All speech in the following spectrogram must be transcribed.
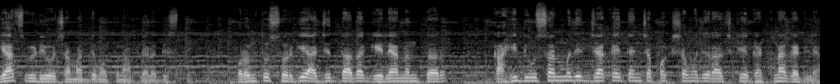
याच व्हिडिओच्या माध्यमातून आपल्याला दिसते. परंतु स्वर्गीय अजितदादा गेल्यानंतर काही दिवसांमध्ये ज्या काही त्यांच्या पक्षामध्ये राजकीय घटना घडल्या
